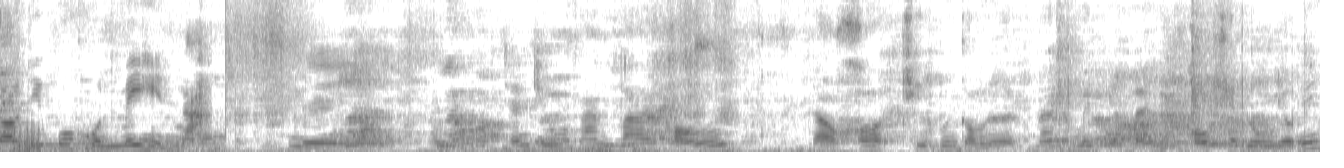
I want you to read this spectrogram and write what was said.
ตอนที่พวกคนไม่เห็นนะเลยฉันคิดว่าการตายของดาวเคราะห์ที่คุณกำเนิดน่าจะไม่เปลี่ยนแปลงเขาแค่ดวงเดียวเอง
